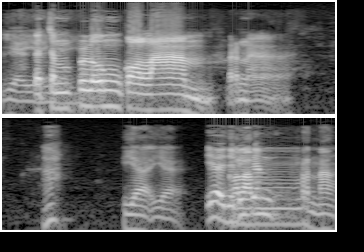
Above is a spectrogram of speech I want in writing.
Iya, iya. Kecemplung kolam pernah. Iya, iya. Iya, jadi Kolam kan renang.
